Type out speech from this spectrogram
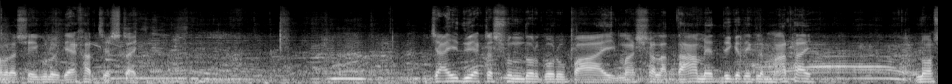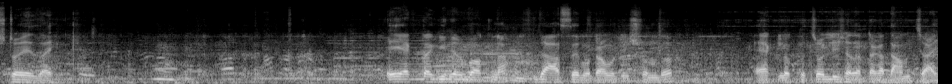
আমরা সেইগুলোই দেখার চেষ্টায়। যাই দুই একটা সুন্দর গরু পাই মার্শাল্লাহ দামের দিকে দেখলে মাথায় নষ্ট হয়ে যায়। এই একটা গিরের বকলা, যা আছে মোটামুটি সুন্দর, এক লক্ষ চল্লিশ হাজার টাকা দাম চাই।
